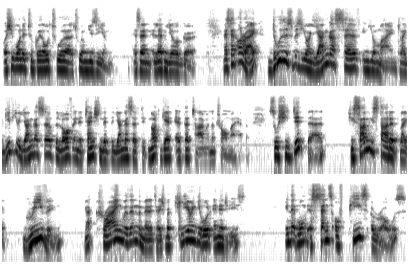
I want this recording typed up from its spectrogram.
Or she wanted to go to a to a museum as an 11 year old girl I said, all right, do this with your younger self in your mind. Like give your younger self the love and attention that the younger self did not get at that time when the trauma happened. So she did that. She suddenly started like grieving, yeah, crying within the meditation, but clearing the old energies. In that moment, a sense of peace arose.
